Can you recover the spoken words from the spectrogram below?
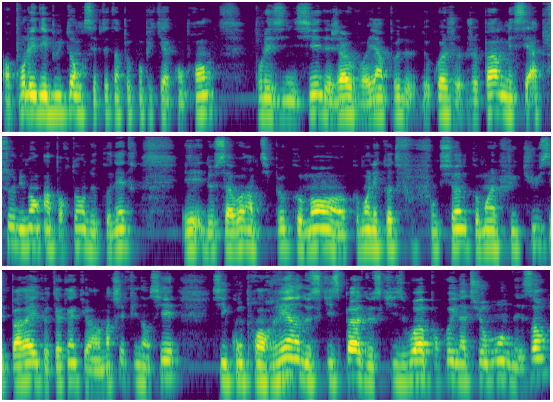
Alors pour les débutants, c'est peut-être un peu compliqué à comprendre. Pour les initiés, déjà, vous voyez un peu de, quoi je, parle, mais c'est absolument important de connaître et de savoir un petit peu comment, les codes fonctionnent, comment elles fluctuent. C'est pareil que quelqu'un qui a un marché financier, s'il comprend rien de ce qui se passe, de ce qui se voit, pourquoi une action monte, descend,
